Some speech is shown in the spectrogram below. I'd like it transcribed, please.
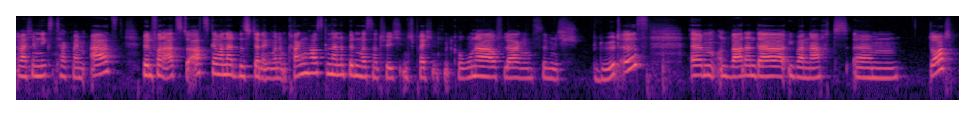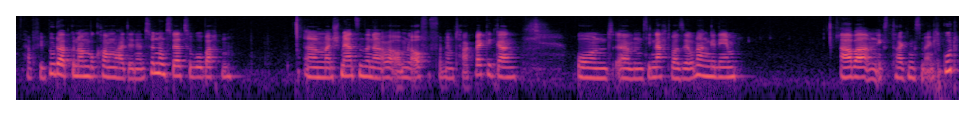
war ich am nächsten Tag beim Arzt, bin von Arzt zu Arzt gewandert, bis ich dann irgendwann im Krankenhaus gelandet bin, was natürlich entsprechend mit Corona-Auflagen ziemlich blöd ist. Ähm, und war dann da über Nacht ähm, dort, habe viel Blut abgenommen bekommen, halt den Entzündungswert zu beobachten. Ähm, meine Schmerzen sind dann aber auch im Laufe von dem Tag weggegangen und ähm, die Nacht war sehr unangenehm. Aber am nächsten Tag ging es mir eigentlich gut.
